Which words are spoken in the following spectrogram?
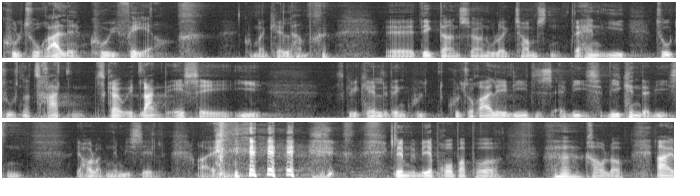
kulturelle koryfærer, kunne man kalde ham, øh, digteren Søren Ulrik Thomsen, da han i 2013 skrev et langt essay i, skal vi kalde det, den kulturelle elites avis, Weekendavisen. Jeg holder den nemlig selv. Nej, glem det, jeg prøver bare på at kravle op. Nej,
